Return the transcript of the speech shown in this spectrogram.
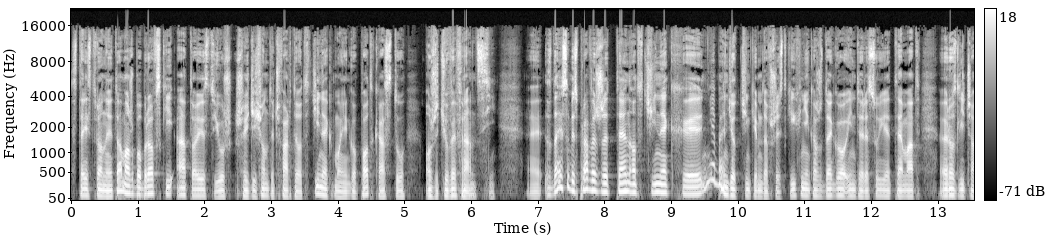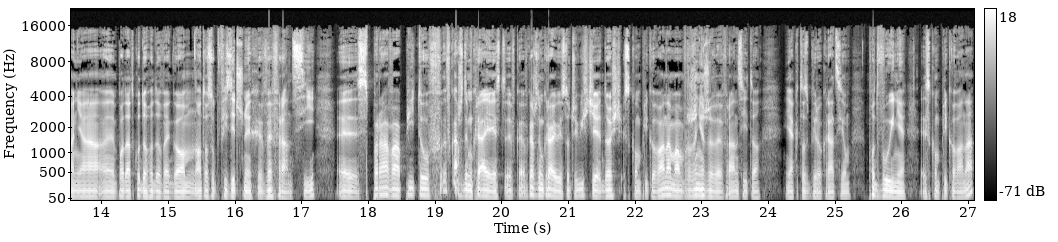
Z tej strony Tomasz Bobrowski, a to jest już 64. odcinek mojego podcastu o życiu we Francji. E, zdaję sobie sprawę, że ten odcinek e, nie będzie odcinkiem dla wszystkich. Nie każdego interesuje temat rozliczania e, podatku dochodowego od osób fizycznych we Francji. Sprawa PIT-ów w każdym kraju jest, w każdym kraju jest oczywiście dość skomplikowana. Mam wrażenie, że we Francji to jak to z biurokracją podwójnie skomplikowana.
